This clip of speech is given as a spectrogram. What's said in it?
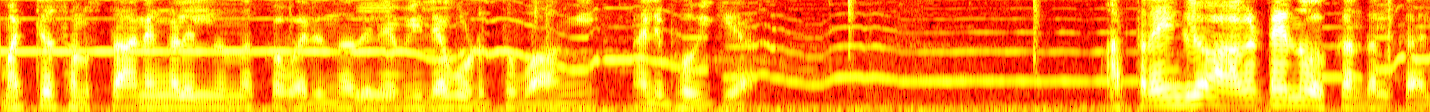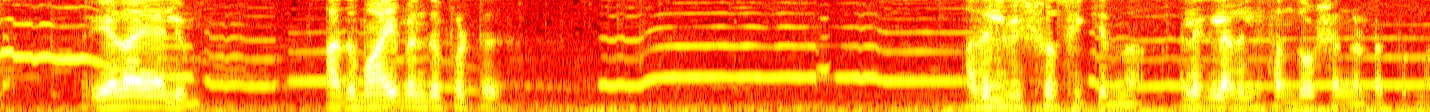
മറ്റ് സംസ്ഥാനങ്ങളിൽ നിന്നൊക്കെ വരുന്നതിനെ വില കൊടുത്ത് വാങ്ങി അനുഭവിക്കുക അത്രയെങ്കിലും ആകട്ടെ എന്ന് വെക്കാം തൽക്കാലം. ഏതായാലും അതുമായി ബന്ധപ്പെട്ട് അതിൽ വിശ്വസിക്കുന്ന അല്ലെങ്കിൽ അതിൽ സന്തോഷം കണ്ടെത്തുന്ന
